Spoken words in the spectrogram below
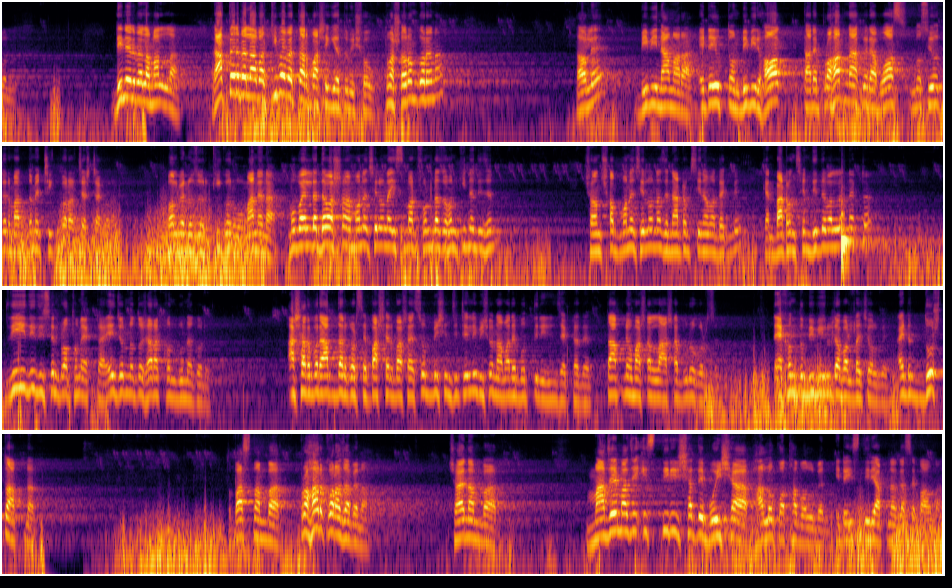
দিনের বেলা মারলা, রাতের বেলা আবার কীভাবে তার পাশে গিয়ে তুমি শোও? তোমার শরম করে না? তাহলে বিবি না মারা, এটাই উত্তম। বিবির হক, তারে প্রহার না করে ওয়াস, নসিহতের মাধ্যমে ঠিক করার চেষ্টা করা। বলবেন হুজুর, কি করব? মানে না। মোবাইলটা দেওয়ার সময় মনে ছিল না স্মার্টফোনটা যখন কিনে দিয়েছেন। সন সব মনে ছিল না যে নাটক, সিনেমা দেখবে। কেন, বাটন সিন দিতে পারলেন না একটা? দিয়ে দিয়ে দিচ্ছেন প্রথমে একটা। এই জন্য তো সারাক্ষণ গুণা করে। আসার পরে আবদার করছে, পাশের বাসায় চব্বিশ ইঞ্চি টেলিভিশন, আমারে বত্রিশ ইঞ্চি একটা দেন। তা আপনিও মাসাল্লাহ আশা পুরো করছেন। এখন তো বিবি উল্টা পাল্টা চলবে। এটা দোষ তো আপনার। তো পাঁচ নাম্বার, প্রহার করা যাবে না। ছয় নাম্বার মাঝে মাঝে স্ত্রীর সাথে বৈশা ভালো কথা বলবেন। এটা স্ত্রী আপনার কাছে পাও না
